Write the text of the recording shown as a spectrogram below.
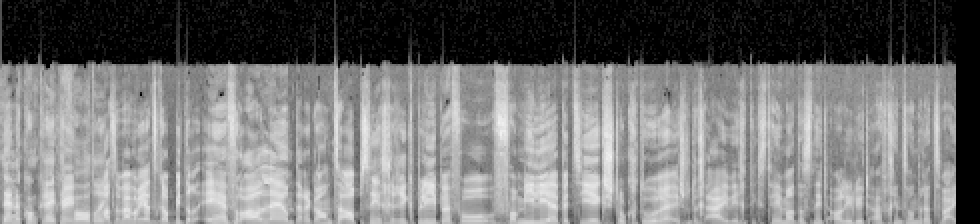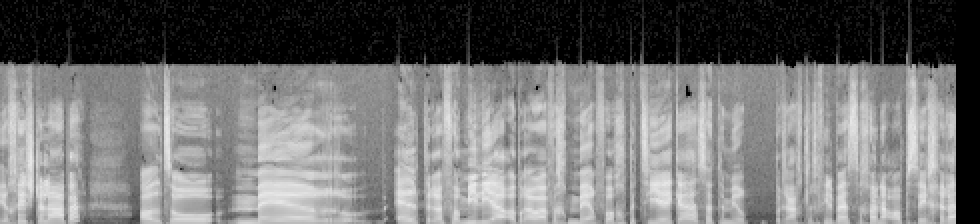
nennen konkrete okay. Forderungen. Also wenn wir jetzt gerade bei der Ehe für alle und der ganzen Absicherung bleiben von Familie, Beziehungsstrukturen, ist natürlich ein wichtiges Thema, dass nicht alle Leute einfach in so einer Zweierkiste leben. Also mehr ältere Familien, aber auch einfach mehrfach Beziehungen sollten wir rechtlich viel besser können absichern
